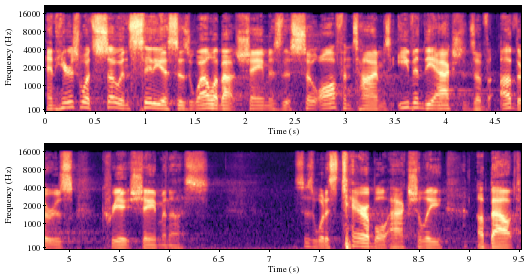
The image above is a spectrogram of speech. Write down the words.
And here's what's so insidious as well about shame is that so oftentimes even the actions of others create shame in us. This is what is terrible actually about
